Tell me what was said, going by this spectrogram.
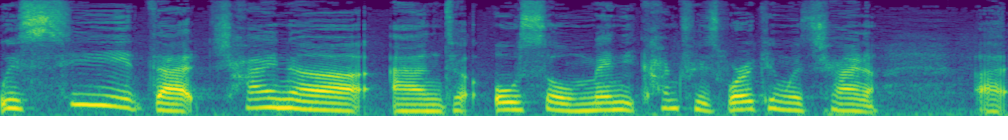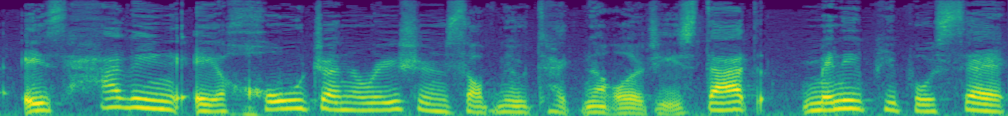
we see that China and also many countries working with China uh, is having a whole generations of new technologies that many people say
